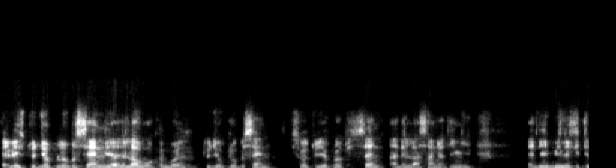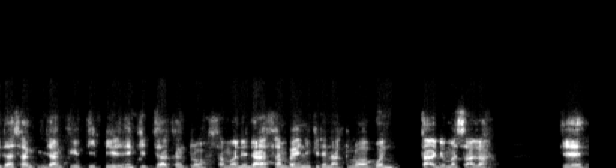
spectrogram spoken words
at least 70% dia adalah workable, 70%. So 70% adalah sangat tinggi. Jadi bila kita dah jangka TP ni kita akan keluar. Sama ada dah sampai ni kita nak keluar pun tak ada masalah. Okay.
